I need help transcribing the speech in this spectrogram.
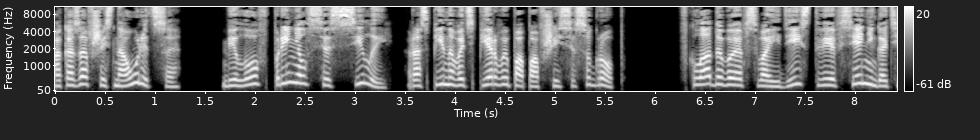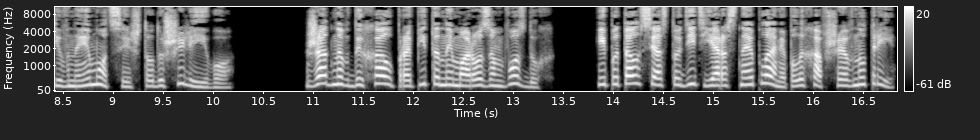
Оказавшись на улице, Белов принялся с силой распинывать первый попавшийся сугроб вкладывая в свои действия все негативные эмоции, что душили его. жадно вдыхал пропитанный морозом воздух и пытался остудить яростное пламя, полыхавшее внутри.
